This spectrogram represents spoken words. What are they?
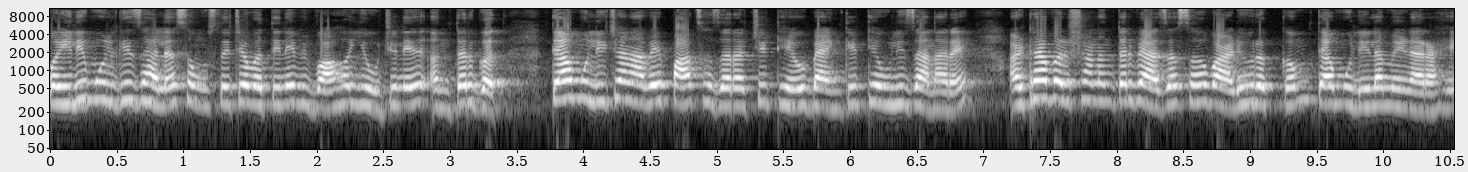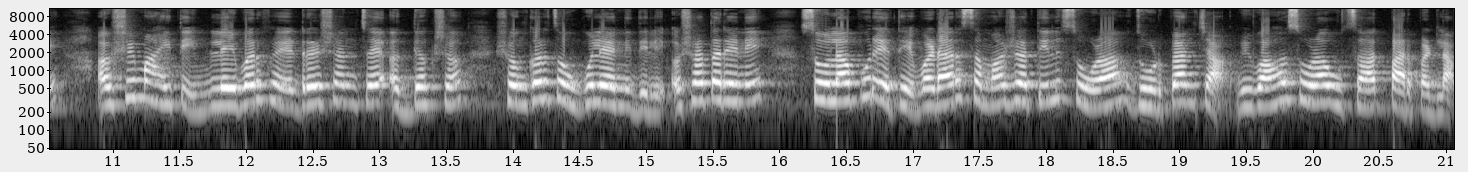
पहिली मुलगी झाल्यास संस्थेच्या वतीने विवाह योजनेअंतर्गत. त्या मुलीच्या नावे पाच हजाराची ठेव बँकेत ठेवली जाणार आहे. अठरा वर्षानंतर व्याजासह वाढीव रक्कम त्या मुलीला मिळणार आहे अशी माहिती लेबर फेडरेशनचे अध्यक्ष शंकर चौगुले यांनी दिली. अशा तऱ्हेने सोलापूर येथे वडार समाजातील सोळा जोडप्यांचा विवाह सोहळा उत्साहात पार पडला.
